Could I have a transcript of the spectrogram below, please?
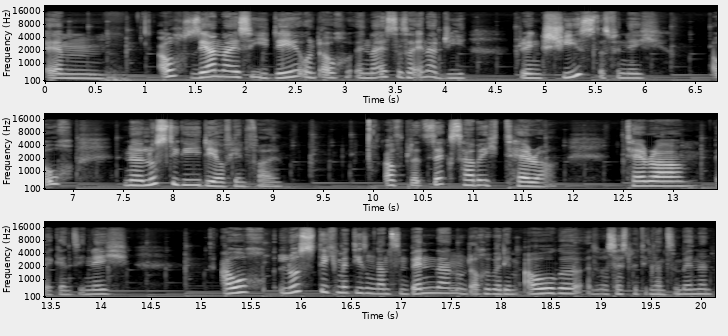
Ähm, auch sehr nice Idee und auch äh, nice, dass er Energy Drink schießt. Das finde ich auch eine lustige Idee auf jeden Fall. Auf Platz 6 habe ich Terra. Terra, wer kennt sie nicht? Auch lustig mit diesen ganzen Bändern und auch über dem Auge. Also was heißt mit den ganzen Bändern?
